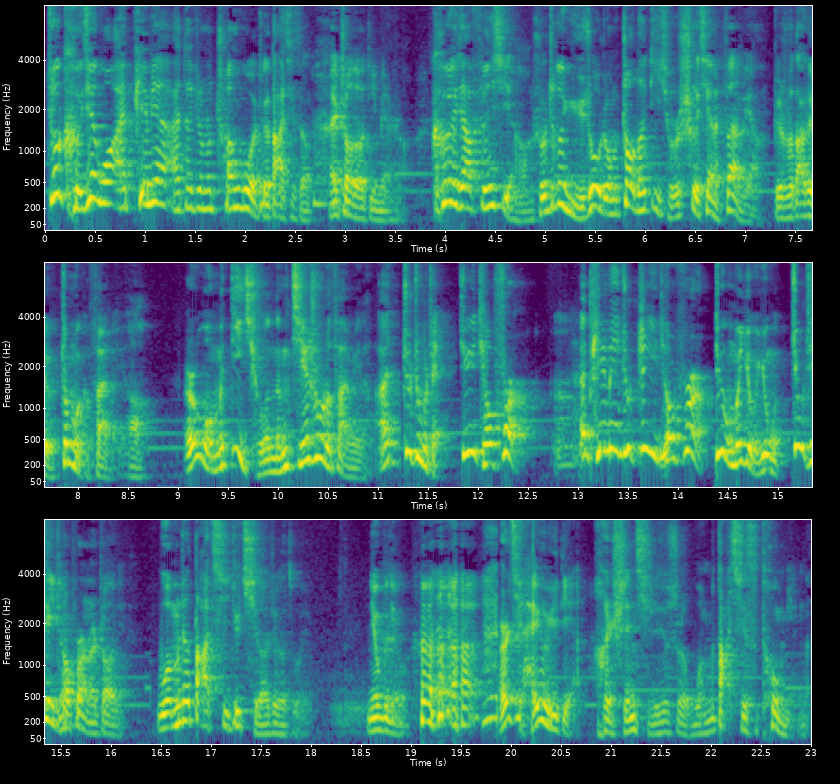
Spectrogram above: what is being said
这个可见光，哎，偏偏哎，它就能穿过这个大气层，哎，照到地面上。科学家分析啊，说这个宇宙中照到地球射线的范围啊，比如说大概有这么个范围啊，而我们地球能接受的范围呢，哎，就这么窄，就一条缝儿，哎，偏偏就这一条缝儿对我们有用，就这一条缝儿能照见，我们这大气就起到这个作用，牛不牛？而且还有一点很神奇的就是，我们大气是透明的。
